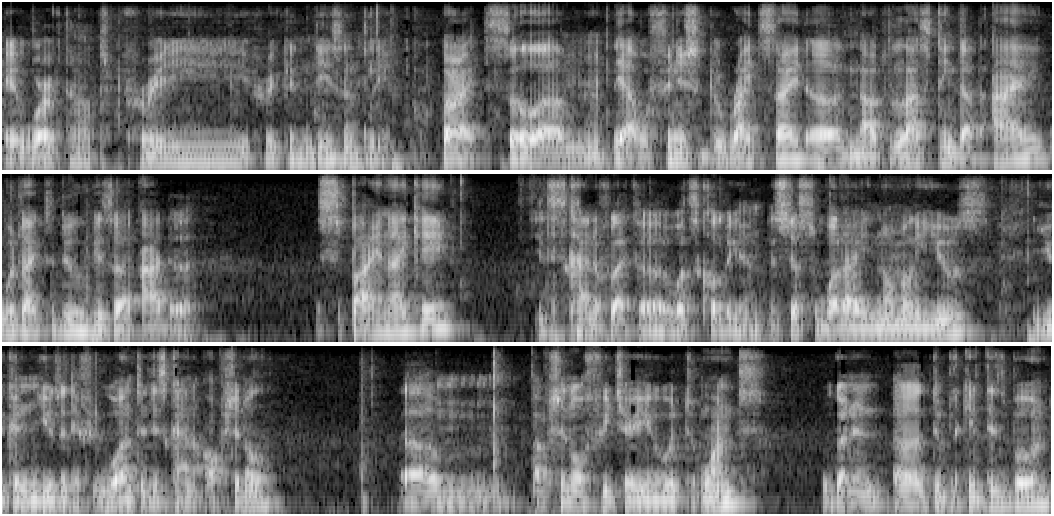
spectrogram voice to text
It worked out pretty freaking decently. Alright, so um, yeah, we'll finish the right side. Uh, now the last thing that I would like to do is uh, add a spine IK. It's kind of like a, what's called again? It's just what I normally use. You can use it if you want. It is kind of optional. Um, optional feature you would want. We're gonna uh, duplicate this bone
